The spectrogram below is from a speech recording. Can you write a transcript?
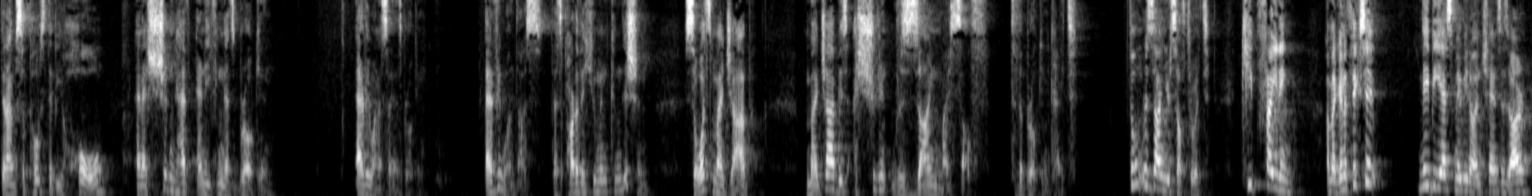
that I'm supposed to be whole and I shouldn't have anything that's broken. Everyone has something that's broken. Everyone does. That's part of the human condition. So, what's my job? My job is I shouldn't resign myself to the broken kite. Don't resign yourself to it. Keep fighting. Am I going to fix it? Maybe yes, maybe no. And chances are,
